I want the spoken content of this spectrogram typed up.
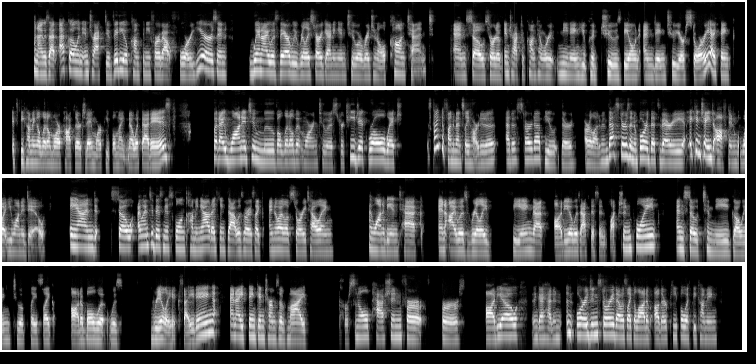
And I was at Eko, an interactive video company, for about four years. And when I was there, we really started getting into original content. And so, sort of interactive content, meaning you could choose the own ending to your story. I think it's becoming a little more popular today. More people might know what that is. But I wanted to move a little bit more into a strategic role, which it's kind of fundamentally hard at a, at a startup. You there are a lot of investors and a board that's very it can change often what you want to do. And so I went to business school and coming out, I think that was where I was like, I know I love storytelling. I want to be in tech. And I was really seeing that audio was at this inflection point. And so to me, going to a place like Audible was really exciting. And I think in terms of my personal passion for for audio. I think I had an, an origin story that was like a lot of other people with becoming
